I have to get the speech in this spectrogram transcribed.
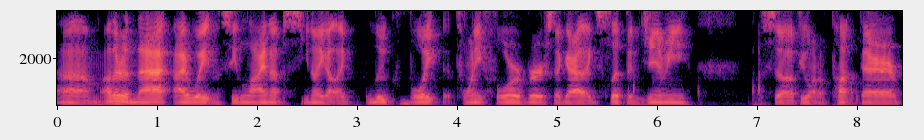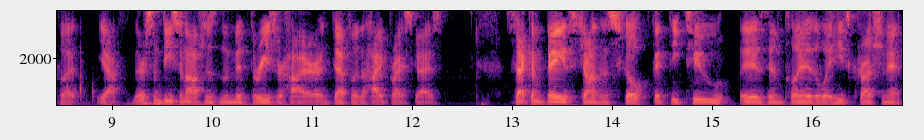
Um, other than that, I wait and see lineups. You know, you got like Luke Voit at 24 versus a guy like Slippin' Jimmy. So if you want to punt there, but yeah, there's some decent options in the mid threes or higher, and definitely the high price guys. Second base, Jonathan Schoop, 52 is in play the way he's crushing it.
